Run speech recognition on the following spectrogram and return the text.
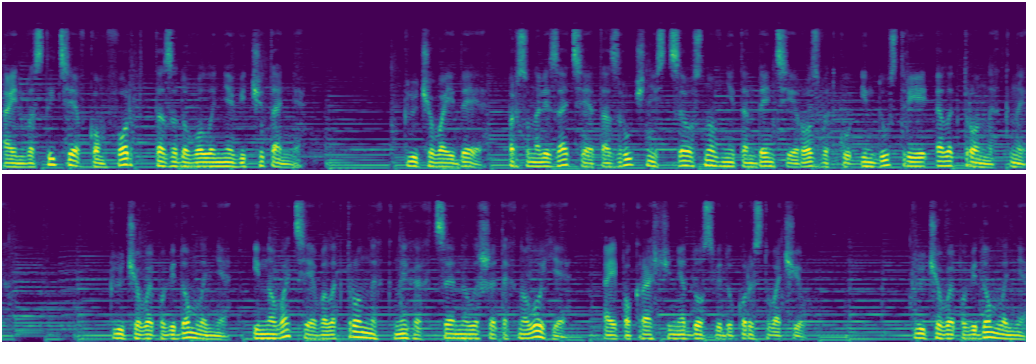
а інвестиція в комфорт та задоволення від читання. Ключова ідея, персоналізація та зручність це основні тенденції розвитку індустрії електронних книг. Ключове повідомлення, інновація в електронних книгах це не лише технологія, а й покращення досвіду користувачів. Ключове повідомлення,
